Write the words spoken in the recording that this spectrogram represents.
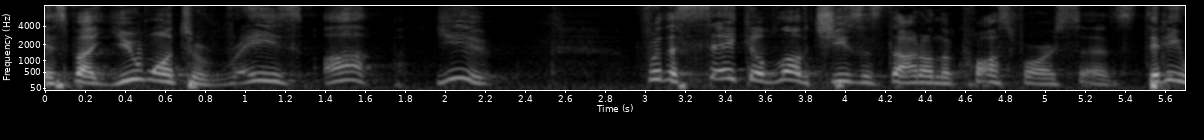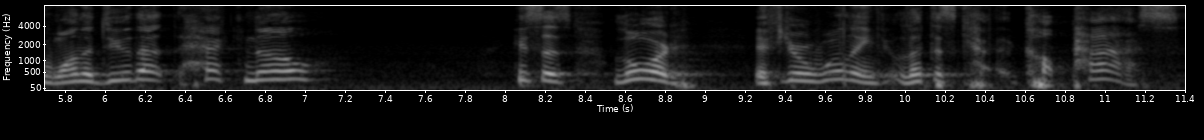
it's about you want to raise up you. For the sake of love, Jesus died on the cross for our sins. Did he want to do that? Heck no. He says, Lord, if you're willing, let this cup pass.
